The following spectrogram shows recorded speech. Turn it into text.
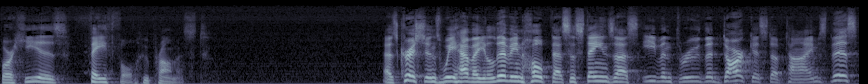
For he is faithful who promised. As Christians, we have a living hope that sustains us even through the darkest of times. This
